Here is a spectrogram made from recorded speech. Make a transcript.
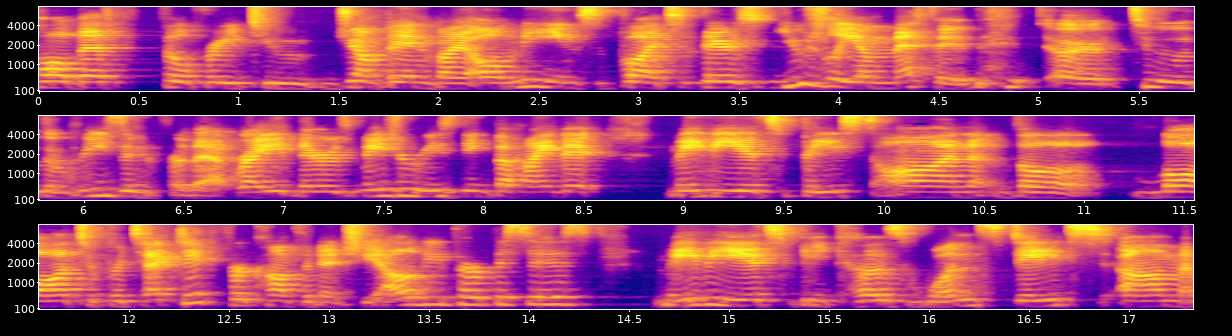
Paul Beth, feel free to jump in by all means, but there's usually a method or to the reason for that, right? There's major reasoning behind it. Maybe it's based on the law to protect it for confidentiality purposes. Maybe it's because one state um,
